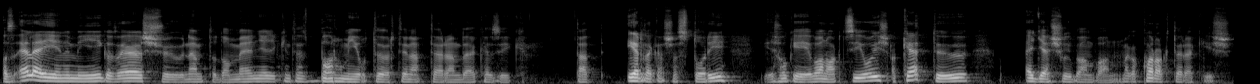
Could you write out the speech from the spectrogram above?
Az elején még az első, nem tudom mennyi, egyébként ez baromi jó történettel rendelkezik. Tehát érdekes a sztori, és oké, okay, van akció is. A kettő egyensúlyban van, meg a karakterek is.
